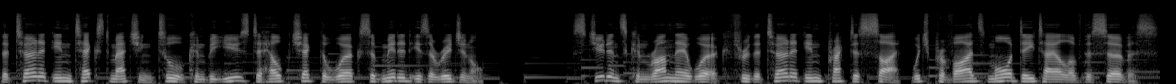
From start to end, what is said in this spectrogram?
The Turnitin text matching tool can be used to help check the work submitted is original. Students can run their work through the Turnitin practice site, which provides more detail of the service.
